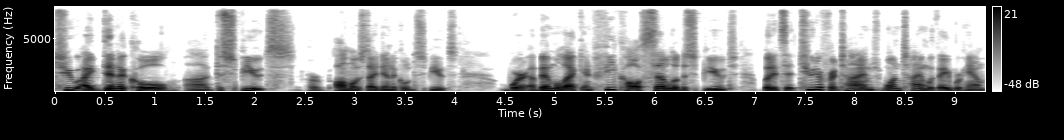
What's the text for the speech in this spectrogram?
two identical uh, disputes, or almost identical disputes, where Abimelech and Phicol settle a dispute, but it's at two different times, one time with Abraham,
